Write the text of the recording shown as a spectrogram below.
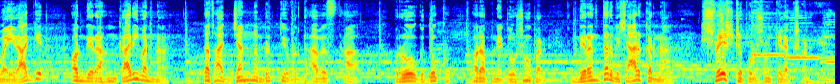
वैराग्य और निरहंकारी बनना तथा जन्म, मृत्यु, वृद्धावस्था, रोग, दुख और अपने दोषों पर निरंतर विचार करना श्रेष्ठ पुरुषों के लक्षण हैं।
